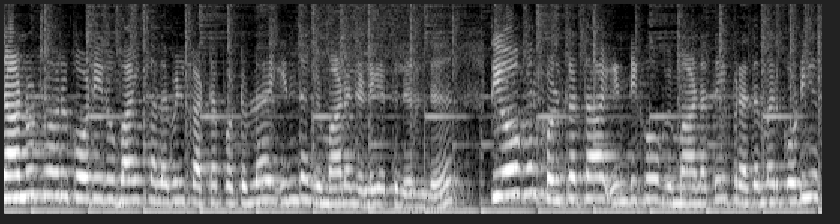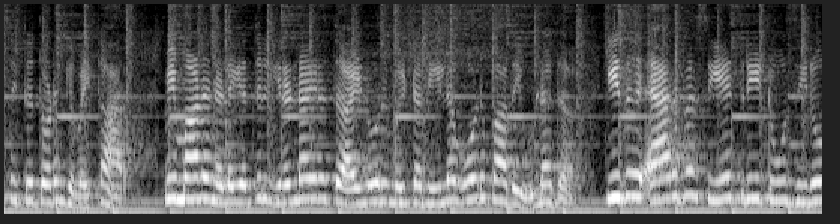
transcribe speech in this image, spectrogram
நானூற்றோரு கோடி ரூபாய் செலவில் கட்டப்பட்டுள்ள இந்த விமான நிலையத்திலிருந்து தியோகர் கொல்கத்தா இண்டிகோ விமானத்தை பிரதமர் கொடியசைத்து தொடங்கி வைத்தார். விமான நிலையத்தில் இரண்டாயிரத்து ஐநூறு மீட்டர் நீள ஓடுபாதை உள்ளது. இது Airbus A three two zero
